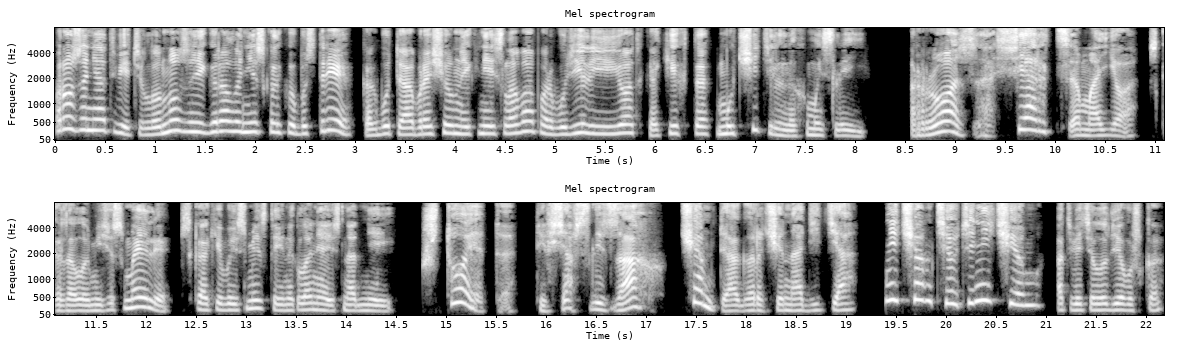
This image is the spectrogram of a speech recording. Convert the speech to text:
Роза не ответила, но заиграла несколько быстрее, как будто обращенные к ней слова пробудили ее от каких-то мучительных мыслей. «Роза, сердце мое!» — сказала миссис Мелли, вскакивая с места и наклоняясь над ней. «Что это? Ты вся в слезах? Чем ты огорчена, дитя?» «Ничем, тетя, ничем», — ответила девушка.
